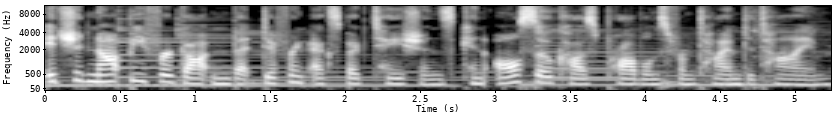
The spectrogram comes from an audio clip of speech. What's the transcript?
It should not be forgotten that different expectations can also cause problems from time to time.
